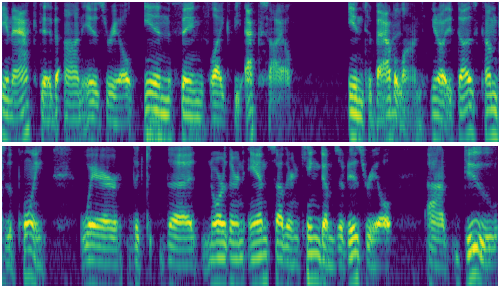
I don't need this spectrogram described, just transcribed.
enacted on Israel in things like the exile into Babylon. You know, it does come to the point where the the northern and southern kingdoms of Israel um, do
